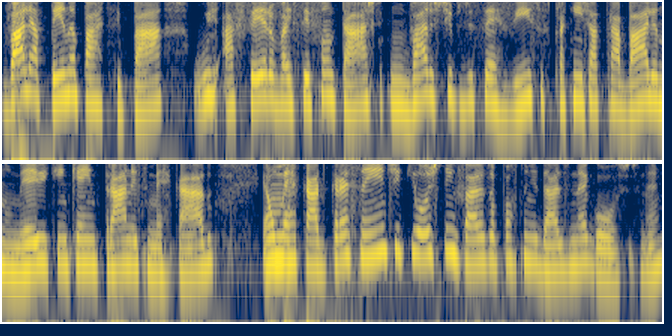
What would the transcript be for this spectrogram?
vale a pena participar. A feira vai ser fantástica, com vários tipos de serviços para quem já trabalha no meio e quem quer entrar nesse mercado. É um mercado crescente que hoje tem várias oportunidades de negócios, né?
